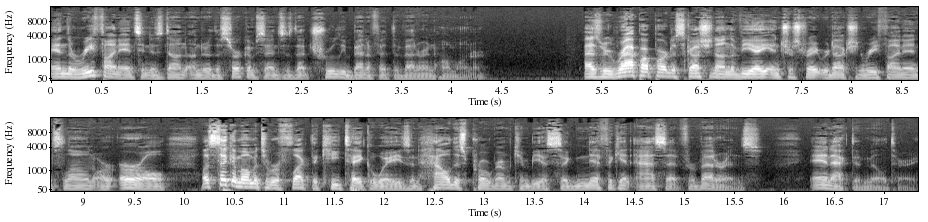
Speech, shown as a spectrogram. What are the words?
and the refinancing is done under the circumstances that truly benefit the veteran homeowner. As we wrap up our discussion on the VA interest rate reduction refinance loan or IRRRL, let's take a moment to reflect the key takeaways and how this program can be a significant asset for veterans and active military.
